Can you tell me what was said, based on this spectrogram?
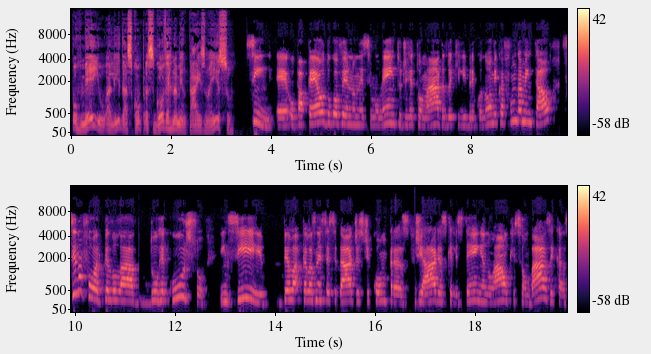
por meio ali das compras governamentais, não é isso? Sim, é, o papel do governo nesse momento de retomada do equilíbrio econômico é fundamental. Se não for pelo lado do recurso em si, pela, pelas necessidades de compras diárias que eles têm, anual, que são básicas,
